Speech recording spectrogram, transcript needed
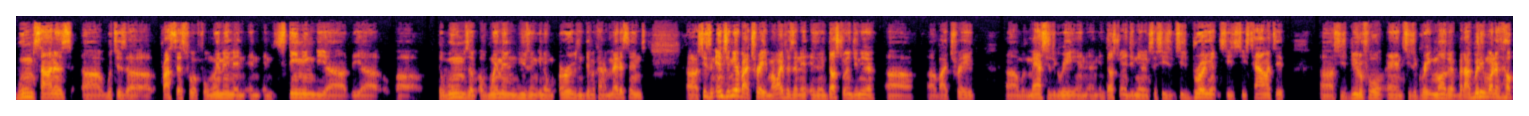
womb saunas, uh, which is a process for, for women and, and, and steaming the uh, the uh, uh, the wombs of, of women using you know herbs and different kind of medicines. Uh, she's an engineer by trade. My wife is an is an industrial engineer by trade with a master's degree in, in, industrial engineering. So she's she's brilliant. She's she's talented. Uh, she's beautiful and she's a great mother, but I really want to help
